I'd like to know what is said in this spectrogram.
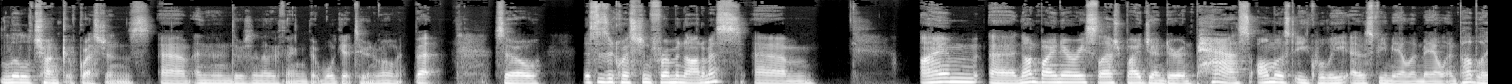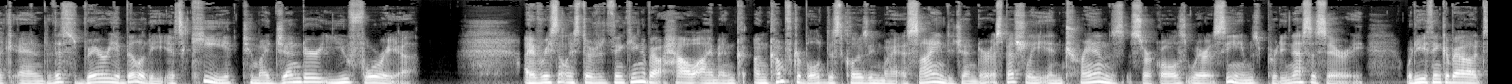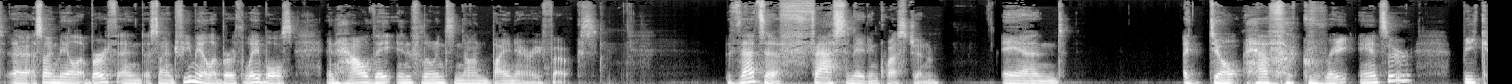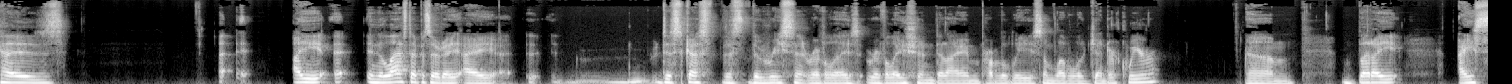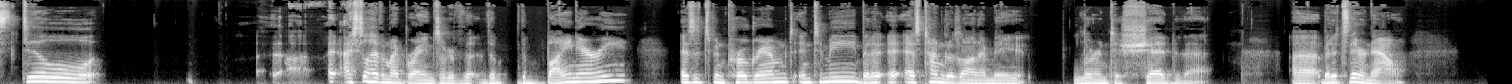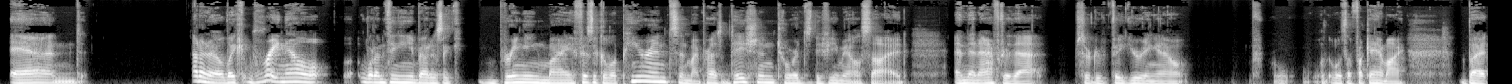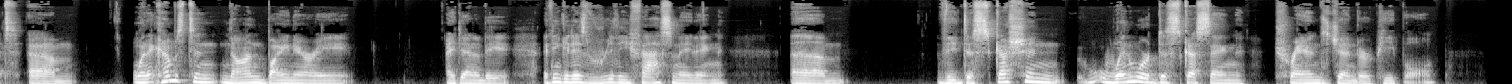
little chunk of questions. Um, and then there's another thing that we'll get to in a moment. But so this is a question from anonymous. Um, I'm uh, non binary slash bi gender and pass almost equally as female and male in public, and this variability is key to my gender euphoria. I have recently started thinking about how I'm un- uncomfortable disclosing my assigned gender, especially in trans circles where it seems pretty necessary. What do you think about uh, assigned male at birth and assigned female at birth labels and how they influence non binary folks? That's a fascinating question. And I don't have a great answer because I, in the last episode, I, I discussed this the recent revelation that I am probably some level of genderqueer. Um, but I, I still, I, I still have in my brain sort of the the, the binary as it's been programmed into me. But as time goes on, I may learn to shed that. Uh, but it's there now. And I don't know, like right now, what I'm thinking about is like bringing my physical appearance and my presentation towards the female side. And then after that, sort of figuring out what the fuck am I? But um, when it comes to non binary identity. I think it is really fascinating. Um, the discussion when we're discussing transgender people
